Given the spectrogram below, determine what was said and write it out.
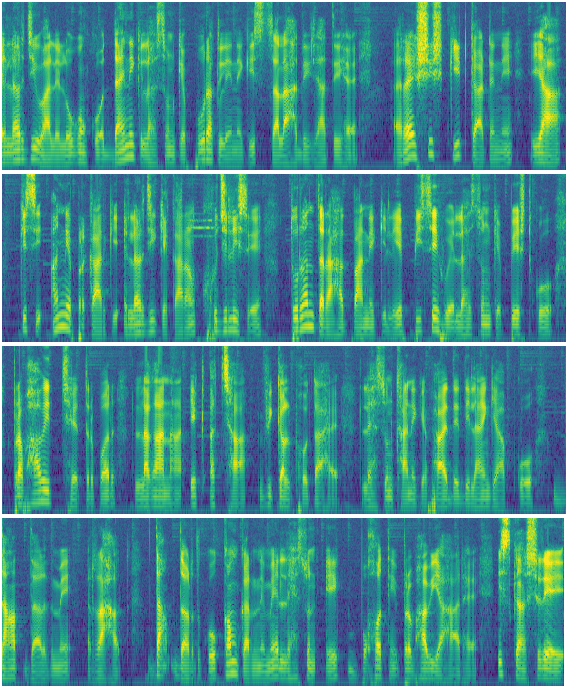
एलर्जी वाले लोगों को दैनिक लहसुन के पूरक लेने की सलाह दी जाती है। रैशिश कीट काटने या किसी अन्य प्रकार की एलर्जी के कारण खुजली से तुरंत राहत पाने के लिए पीसे हुए लहसुन के पेस्ट को प्रभावित क्षेत्र पर लगाना एक अच्छा विकल्प होता है। लहसुन खाने के फ़ायदे दिलाएँगे आपको दांत दर्द में राहत। दांत दर्द को कम करने में लहसुन एक बहुत ही प्रभावी आहार है। इसका श्रेय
